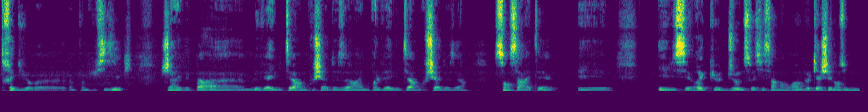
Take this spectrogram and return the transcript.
très dur euh, d'un point de vue physique. J'arrivais pas à me lever à 8 heures, à me coucher à 2 heures, et me relever à 8 heures, à me coucher à 2 heures, sans s'arrêter. Et, et c'est vrai que Jones aussi, c'est un endroit un peu caché dans une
